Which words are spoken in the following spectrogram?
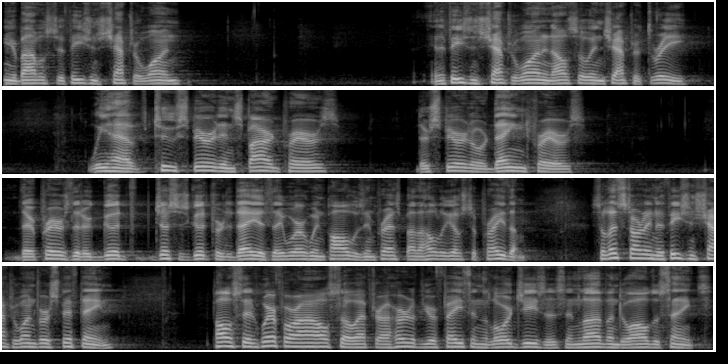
your Bibles to Ephesians chapter 1. In Ephesians chapter 1 and also in chapter 3, we have two spirit inspired prayers. They're spirit ordained prayers. They're prayers that are good, just as good for today as they were when Paul was impressed by the Holy Ghost to pray them. So let's start in Ephesians chapter 1, verse 15. Paul said, Wherefore I also, after I heard of your faith in the Lord Jesus and love unto all the saints,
